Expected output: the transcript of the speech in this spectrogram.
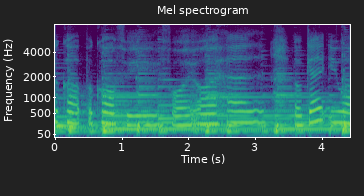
a cup of coffee for your head. It'll get you up.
